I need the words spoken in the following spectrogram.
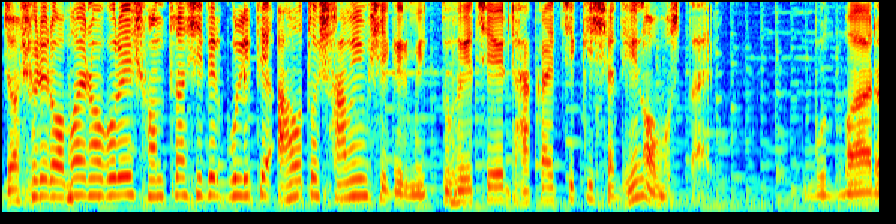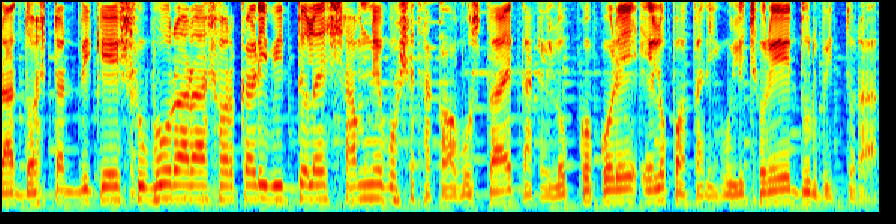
যশোরের অভয়নগরে সন্ত্রাসীদের গুলিতে আহত শামীম শেখের মৃত্যু হয়েছে ঢাকায় চিকিৎসাধীন অবস্থায়। বুধবার রাত দশটার দিকে শুভরারা সরকারি বিদ্যালয়ের সামনে বসে থাকা অবস্থায় তাকে লক্ষ্য করে এলোপাতারি গুলি ছড়ে দুর্বৃত্তরা।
